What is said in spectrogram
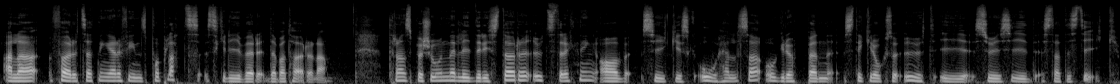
Alla förutsättningar finns på plats, skriver debattörerna. Transpersoner lider i större utsträckning av psykisk ohälsa och gruppen sticker också ut i suicidstatistik.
